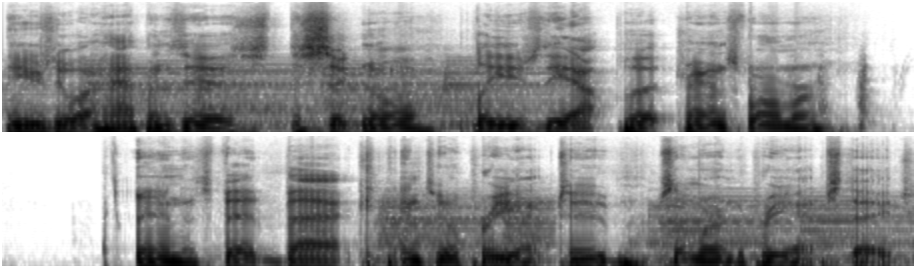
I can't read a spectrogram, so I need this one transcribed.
And usually, what happens is the signal leaves the output transformer and is fed back into a preamp tube somewhere in the preamp stage.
